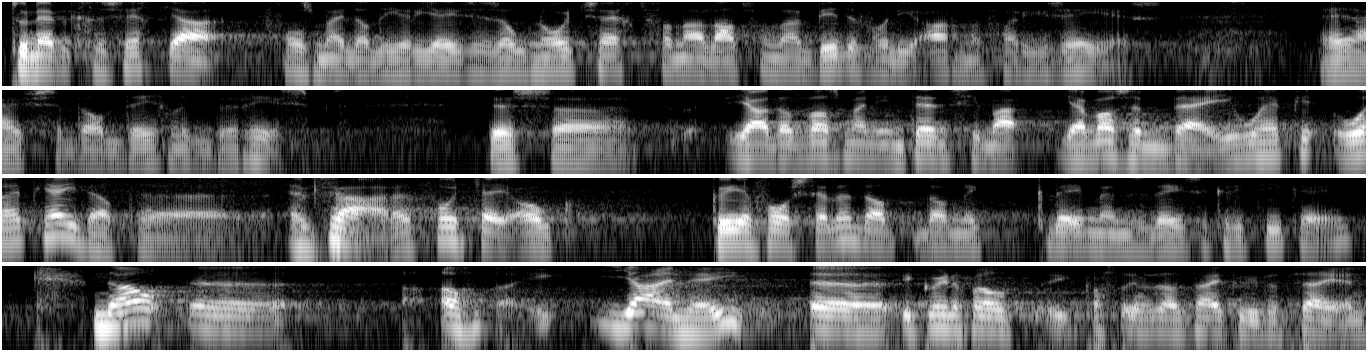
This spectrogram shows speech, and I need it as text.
toen heb ik gezegd, ja, volgens mij dat de Heer Jezus ook nooit zegt van nou laten we maar bidden voor die arme fariseeërs. Hij heeft ze wel degelijk berispt. Dus eh, ja, dat was mijn intentie, maar jij was erbij. Hoe heb, je, hoe heb jij dat eh, ervaren? Vond jij ook, kun je je voorstellen dat, dat Clemens deze kritiek heeft? Nou, eh, af- ja en nee. Eh, ik weet nog wel, ik was er inderdaad bij toen je dat zei. En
